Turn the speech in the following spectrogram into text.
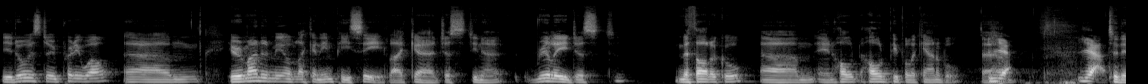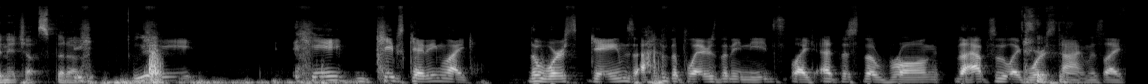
he'd always do pretty well. Um, he reminded me of like an NPC, like uh, just you know, really just methodical um, and hold hold people accountable. um, Yeah, yeah. to their matchups. But um, yeah, he he keeps getting like the worst games out of the players that he needs, like at this the wrong, the absolute like worst time. It's like,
